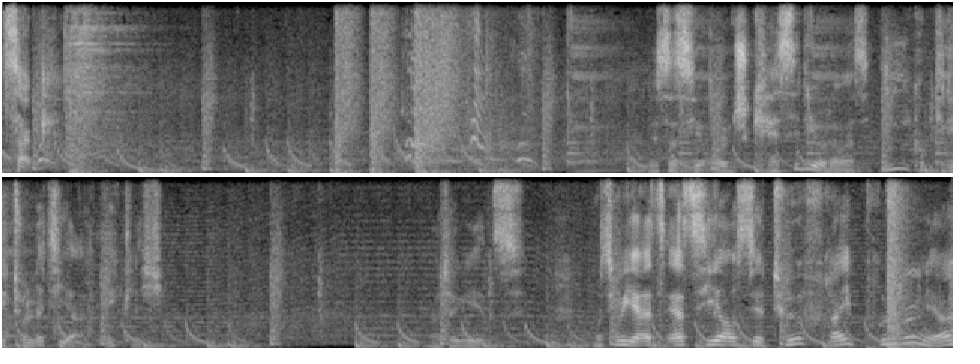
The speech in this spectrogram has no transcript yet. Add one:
Zack. Ist das hier Orange Cassidy oder was? Ih, guck dir die Toilette hier an. Eklig. Weiter geht's. Muss ich mich als erst hier aus der Tür frei prügeln, ja?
